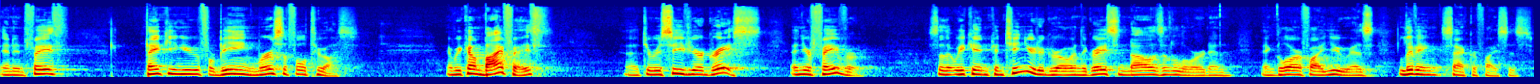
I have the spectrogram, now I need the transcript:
and in faith, thanking you for being merciful to us. And we come by faith uh, to receive your grace and your favor so that we can continue to grow in the grace and knowledge of the Lord and, and glorify you as living sacrifices.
